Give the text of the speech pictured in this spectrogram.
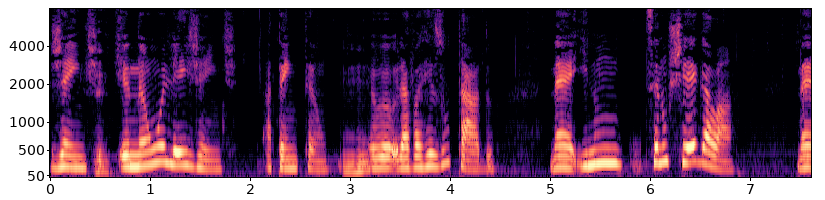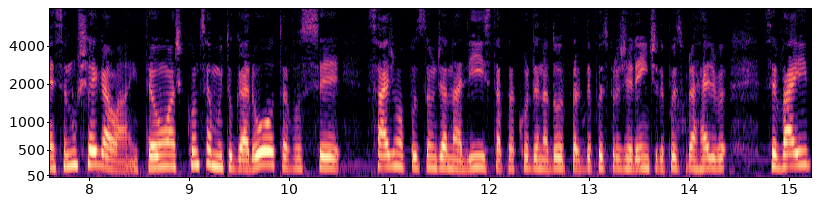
gente, gente. eu não olhei gente até então. Uhum. Eu olhava resultado, né? E não, você não chega lá né? Você não chega lá. Então, acho que quando você é muito garota, você sai de uma posição de analista para coordenador, para depois para gerente, depois para head, você vai,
